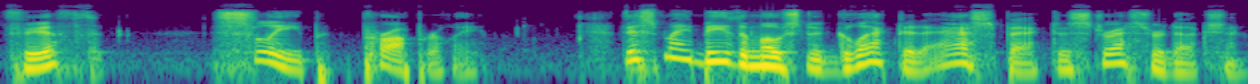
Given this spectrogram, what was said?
Fifth, sleep properly. This may be the most neglected aspect of stress reduction.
